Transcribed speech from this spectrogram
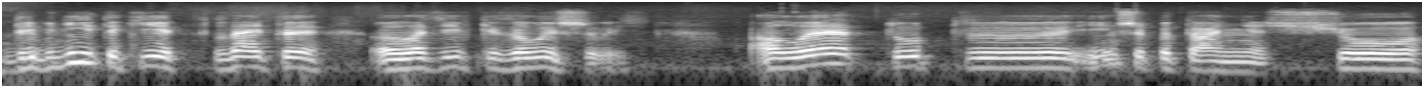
дрібні такі, знаєте, лазівки залишились. Але тут е, інше питання, що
